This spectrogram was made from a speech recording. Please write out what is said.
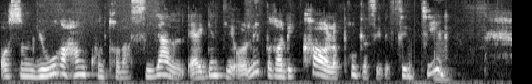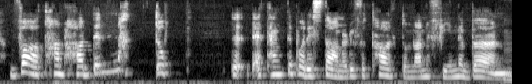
og som gjorde han kontroversiell egentlig, og litt radikal og progressiv i sin tid, var at han hadde nettopp Jeg tenkte på det i stad når du fortalte om denne fine bønnen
